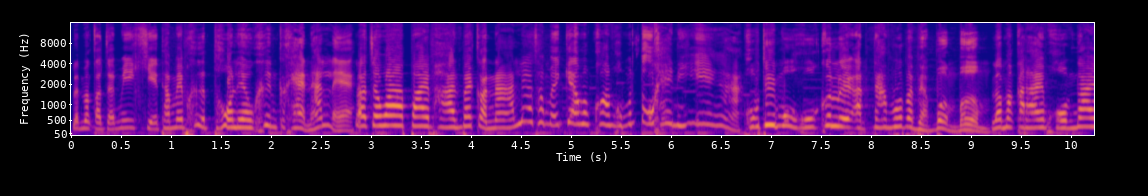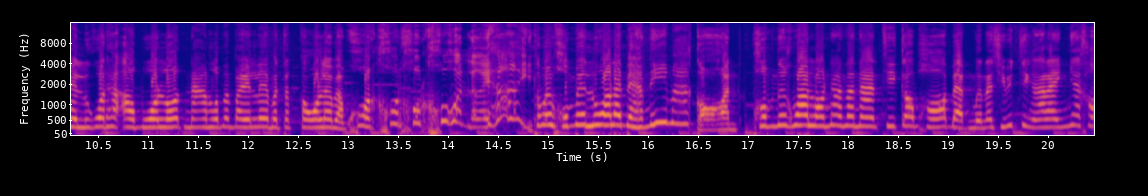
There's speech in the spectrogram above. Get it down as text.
แล้วมันก็จะมีเขียนทำให้พืชโตเร็วขึ้นก็แค่นั้นแหละ เราจะว่าไปผ่านไปก่อนนานแล้วทำไมแก้วมังกรผมมันโตแค่นี้เองอะผมที่โมโหก็เลยอัดน้ำรดไปแบบเบิ่มเบิ่มแล้วมันกระทายผมได้รู้ว่าถ้าเอาบัวรดน้ำรดมันไปเรื่อยมันจะโตเร็วแบบโคตรโคตรโคตรโคตรเลยเฮ้ยทำไมผมไม่รู้อะไรแบบนี้มาก่อน ผมนึกว่ารดน้ำนานๆทีก็พอแบบเหมือนในชีวิตจริงอะไรเงี้ยเขา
